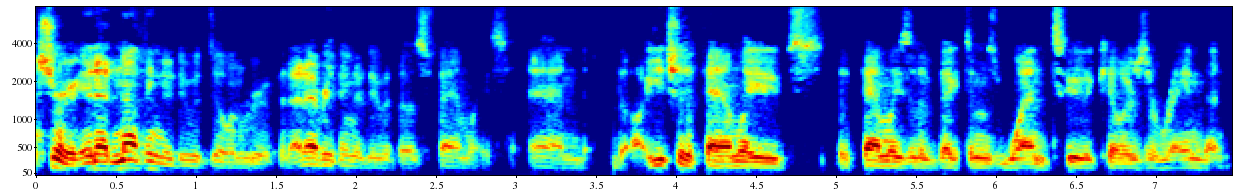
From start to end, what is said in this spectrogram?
Sure. It had nothing to do with Dylann Roof. It had everything to do with those families. And each of the families, the families of the victims went to the killer's arraignment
